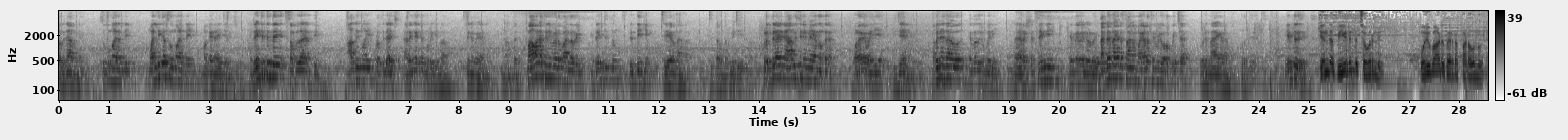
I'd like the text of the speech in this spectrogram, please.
പതിനാറിന് സുകുമാരന്റെയും മല്ലിക സുകുമാരന്റെയും മകനായി ജനിച്ചു. രഞ്ജിത്തിന്റെ സംവിധാനത്തിൽ ആദ്യമായി പൃഥ്വിരാജ് അരങ്ങേറ്റം കുറിക്കുന്ന സിനിമയാണ് നന്ദൻ ഭാവന സിനിമയുടെ ബാനറിൽ രഞ്ജിത്തും സിദ്ദിഖും ചേർന്നാണ് ചിത്രം നിർമ്മിച്ചിരിക്കുന്നത്. പൃഥ്വിരാജിന്റെ ആദ്യ സിനിമയായ നന്ദനം വളരെ വലിയ വിജയമായിരുന്നു. അഭിനേതാവ് എന്നതിലുപരി ഡയറക്ഷൻ സിംഗിങ് എന്നിവയിലൂടെ തന്റേതായ സ്ഥാനം മലയാള സിനിമയിൽ ഉറപ്പിച്ച ഒരു നായകനാണ് പൃഥ്വിരാജ്. എന്റെ വീടിന്റെ ചുവരിലെ ഒരുപാട് പേരുടെ പടമൊന്നുമില്ല.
